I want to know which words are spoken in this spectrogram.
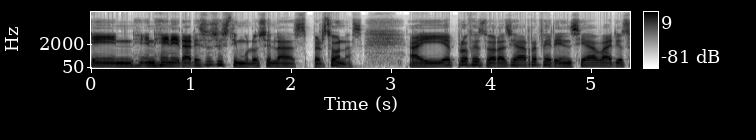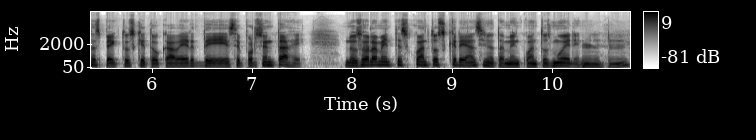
en, en generar esos estímulos en las personas. Ahí el profesor hacía referencia a varios aspectos que toca ver de ese porcentaje. No solamente es cuántos crean, sino también cuántos mueren.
